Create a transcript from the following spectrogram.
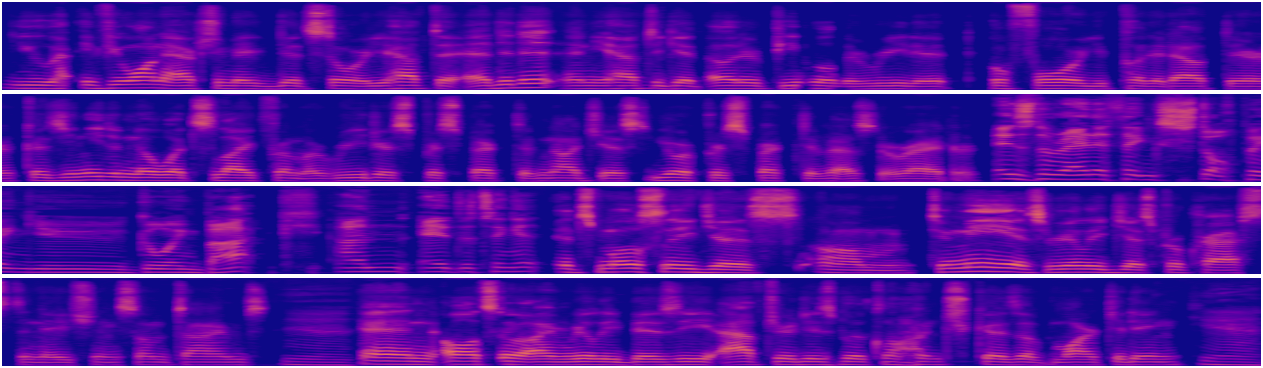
you if you want to actually make a good story, you have to edit it and you have to get other people to read it before you put it out there because you need to know what's like from a reader's perspective, not just your perspective as the writer. Is there anything stopping you going back and editing it? It's mostly just um to me it's really just procrastination sometimes. Yeah. And also I'm really busy after this book launch because of marketing. Yeah.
